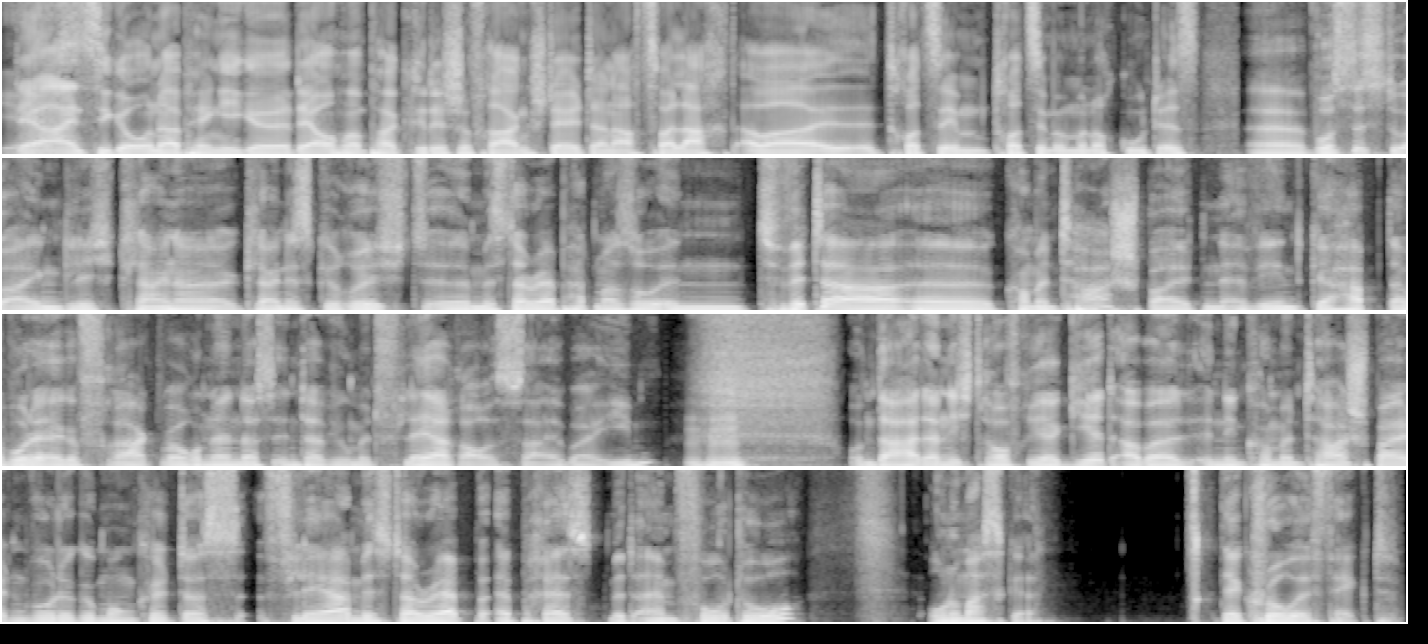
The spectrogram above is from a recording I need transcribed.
Der einzige Unabhängige, der auch mal ein paar kritische Fragen stellt, danach zwar lacht, aber äh, trotzdem, trotzdem immer noch gut ist. Äh, wusstest du eigentlich, kleiner, kleines Gerücht, äh, Mr. Rap hat mal so in Twitter-Kommentarspalten erwähnt gehabt. Da wurde er gefragt, warum denn das Interview mit Flair raus sei bei ihm. Und da hat er nicht drauf reagiert, aber in den Kommentarspalten wurde gemunkelt, dass Flair Mr. Rap erpresst mit einem Foto ohne Maske. Der Crow-Effekt.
